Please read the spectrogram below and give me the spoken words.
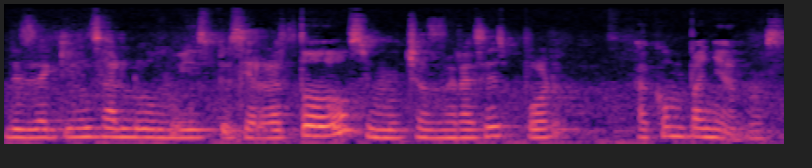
Desde aquí un saludo muy especial a todos y muchas gracias por acompañarnos.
